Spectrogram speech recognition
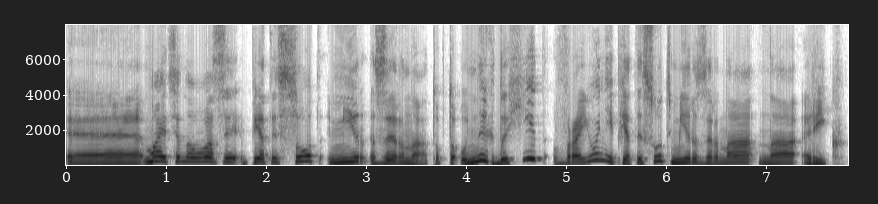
Е, мається на увазі 500 мір зерна. Тобто у них дохід в районі 500 мір зерна на рік.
